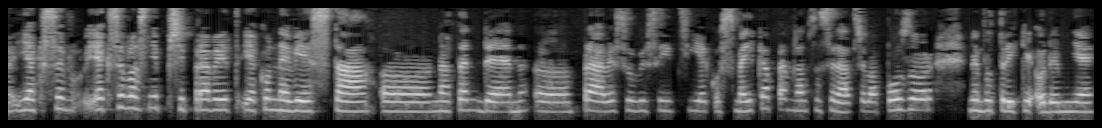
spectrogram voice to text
jak se, jak se vlastně připravit jako nevěsta uh, na ten den uh, právě související jako s make-upem, na co se dá třeba pozor, nebo triky ode mě,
